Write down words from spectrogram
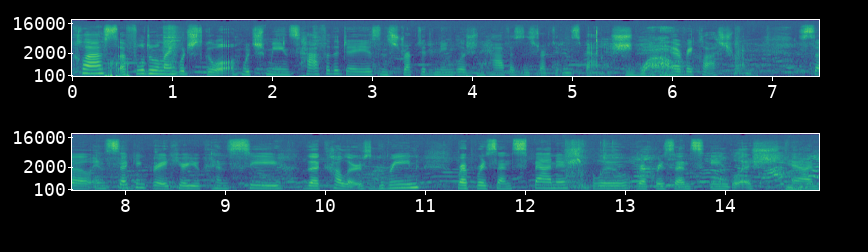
class, a full dual language school, which means half of the day is instructed in English and half is instructed in Spanish. Wow. Every classroom. So in second grade here, you can see the colors. Green represents Spanish, blue represents English. And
